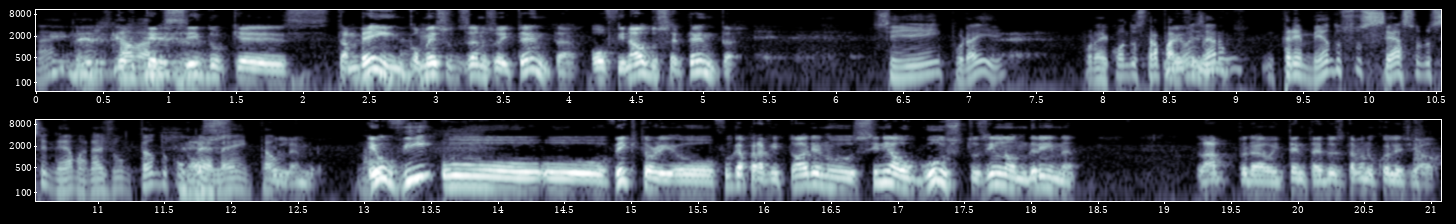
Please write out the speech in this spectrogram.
Né? Deve ter sido que também começo dos anos 80 ou final dos 70. Sim, por aí. Por aí, quando os Trapalhões eram um tremendo sucesso no cinema, né? Juntando com o Pelé, então. Eu lembro. Eu vi o, o Victory, o Fuga para a Vitória, no Cine Augustus, em Londrina. Lá para 82, eu estava no colegial.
